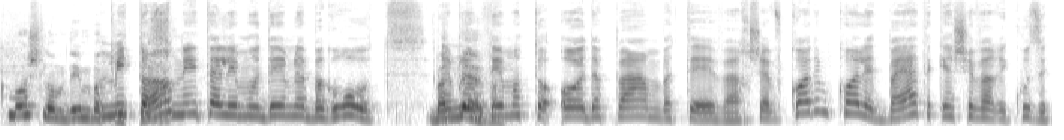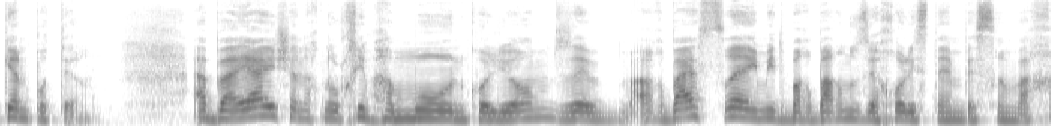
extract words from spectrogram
כמו שלומדים בכיתה. מתוכנית הלימודים לבגרות. בטבע. הם לומדים אותו עוד הפעם בטבע. עכשיו, קודם כל, את בעיית הקשב והריכוז זה כן פותר. הבעיה היא שאנחנו הולכים המון כל יום, זה 14, אם התברברנו זה יכול להסתיים ב-21.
